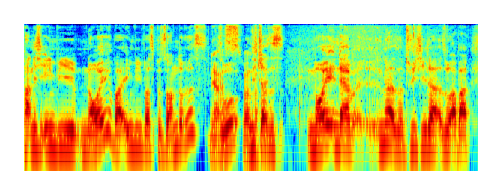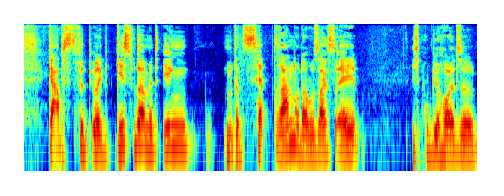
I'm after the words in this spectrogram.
fand ich irgendwie neu, war irgendwie was Besonderes. Ja, so. Nicht, dass es neu in der, ne, also natürlich jeder so, aber gab's für, oder gehst du da mit irgendeinem Rezept dran oder wo sagst du, ey, ich probiere heute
